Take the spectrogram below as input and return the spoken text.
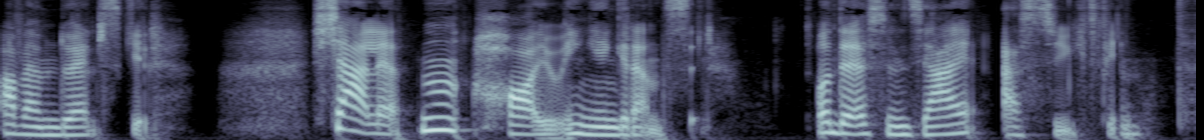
av hvem du elsker. Kjærligheten har jo ingen grenser. Og det syns jeg er sykt fint.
